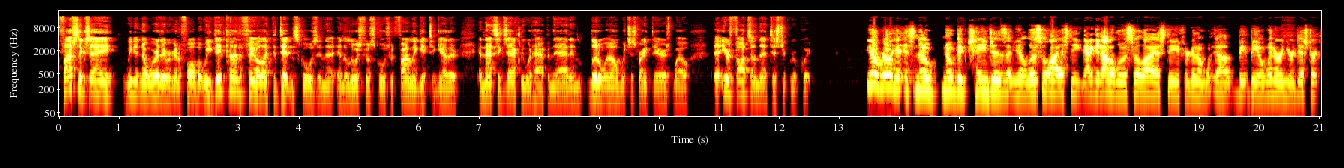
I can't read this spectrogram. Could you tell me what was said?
five six A, we didn't know where they were going to fall, but we did kind of feel like the Denton schools and the and the Lewisville schools would finally get together, and that's exactly what happened. They in Little Elm, which is right there as well. Uh, your thoughts on that district, real quick? You know, really, it's no no big changes. And you know, Lewisville ISD, you got to get out of Lewisville ISD if you're going to uh, be, be a winner in your district.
